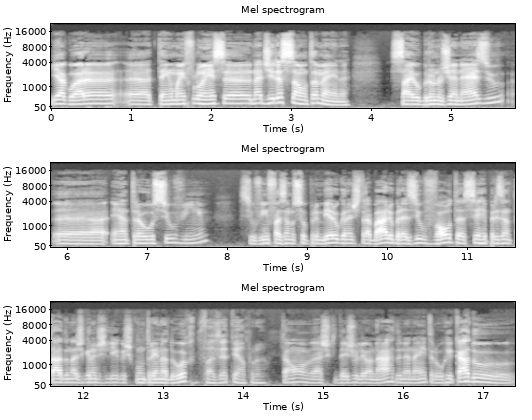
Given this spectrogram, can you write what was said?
e agora é, tem uma influência na direção também, né? Sai o Bruno Genésio, é, entra o Silvinho, Silvinho fazendo o seu primeiro grande trabalho. O Brasil volta a ser representado nas grandes ligas com um treinador. Fazia tempo, né? Então, acho que desde o Leonardo, né, na intro, o Ricardo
